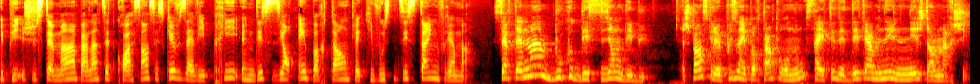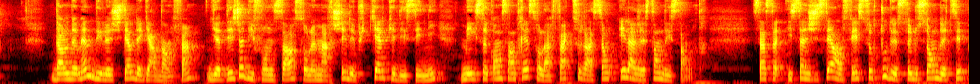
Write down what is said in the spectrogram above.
Et puis, justement, parlant de cette croissance, est-ce que vous avez pris une décision importante qui vous distingue vraiment? Certainement beaucoup de décisions au début je pense que le plus important pour nous, ça a été de déterminer une niche dans le marché. Dans le domaine des logiciels de garde d'enfants, il y a déjà des fournisseurs sur le marché depuis quelques décennies, mais ils se concentraient sur la facturation et la gestion des centres. Ça, il s'agissait en fait surtout de solutions de type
